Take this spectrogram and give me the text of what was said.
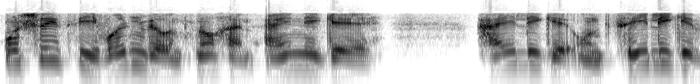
Und schließlich wollen wir uns noch an einige Heilige und Selige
